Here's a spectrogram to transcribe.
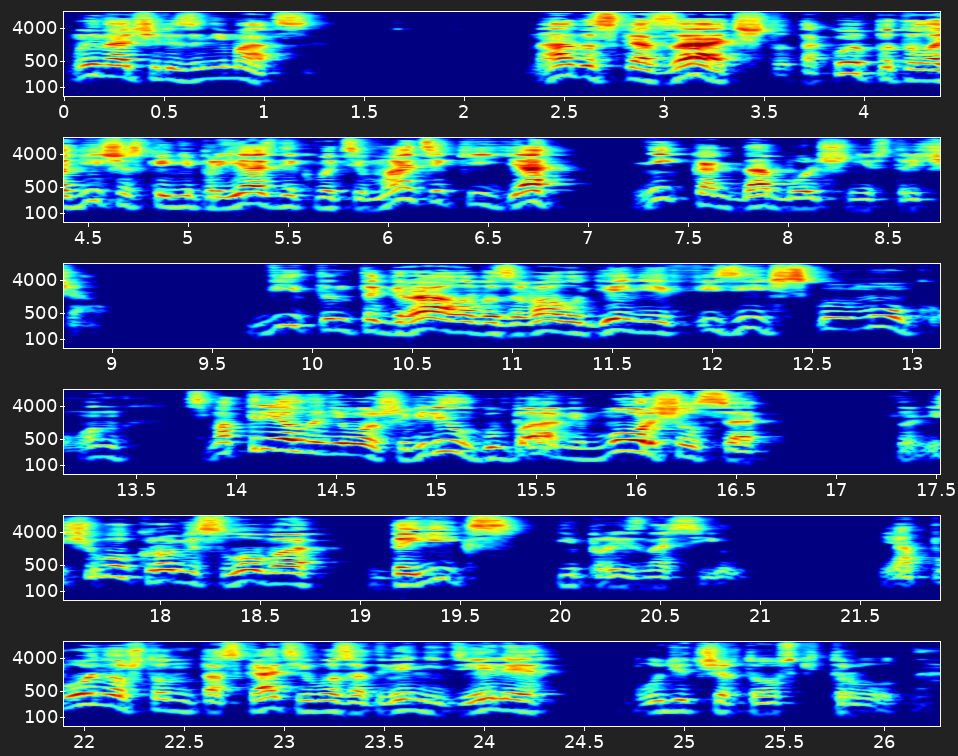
Мы начали заниматься. Надо сказать, что такой патологической неприязни к математике я никогда больше не встречал. Вид интеграла вызывал у гения физическую муку. Он смотрел на него, шевелил губами, морщился, но ничего, кроме слова «dx» не произносил. Я понял, что натаскать его за две недели будет чертовски трудно.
